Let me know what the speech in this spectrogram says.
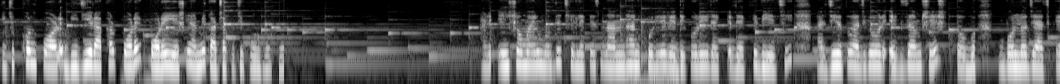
কিছুক্ষণ পর, ভিজিয়ে রাখার পরে পরেই এসে আমি কাচাকুচি করব। এই সময়ের মধ্যে ছেলেকে স্নান ধান করিয়ে রেডি করিয়ে রেখে দিয়েছি। আর যেহেতু আজকে ওর এক্সাম শেষ, তো বলল যে আজকে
